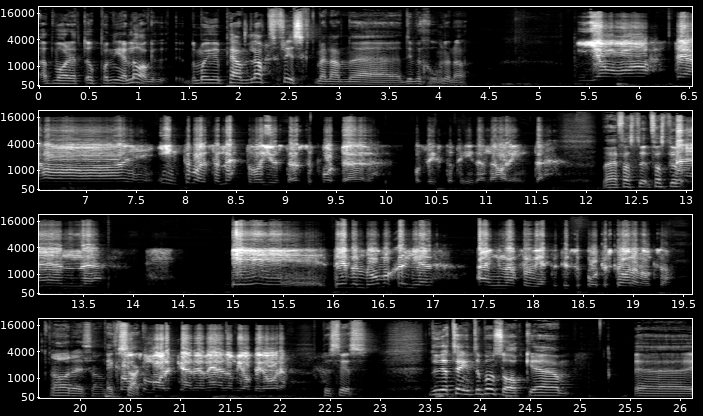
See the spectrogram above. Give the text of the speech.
att vara ett upp och ner-lag. De har ju pendlat friskt mellan eh, divisionerna. Ja, det har inte varit så lätt att vara där supporter på sista tiden. Det har det inte. Nej, fast, det, fast det, Men eh, det, det är väl då man skiljer agnarna från vetet till supporterskaran också. Ja, det är sant. De exakt. som orkar med de jobbiga åren. Precis. Du, jag tänkte på en sak. Eh, eh,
